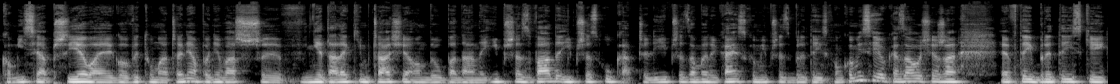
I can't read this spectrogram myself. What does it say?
komisja przyjęła jego wytłumaczenia, ponieważ e, w niedalekim czasie on był badany i przez WADY i przez UKAD, czyli i przez amerykańską i przez brytyjską komisję. I okazało się, że w tej brytyjskiej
